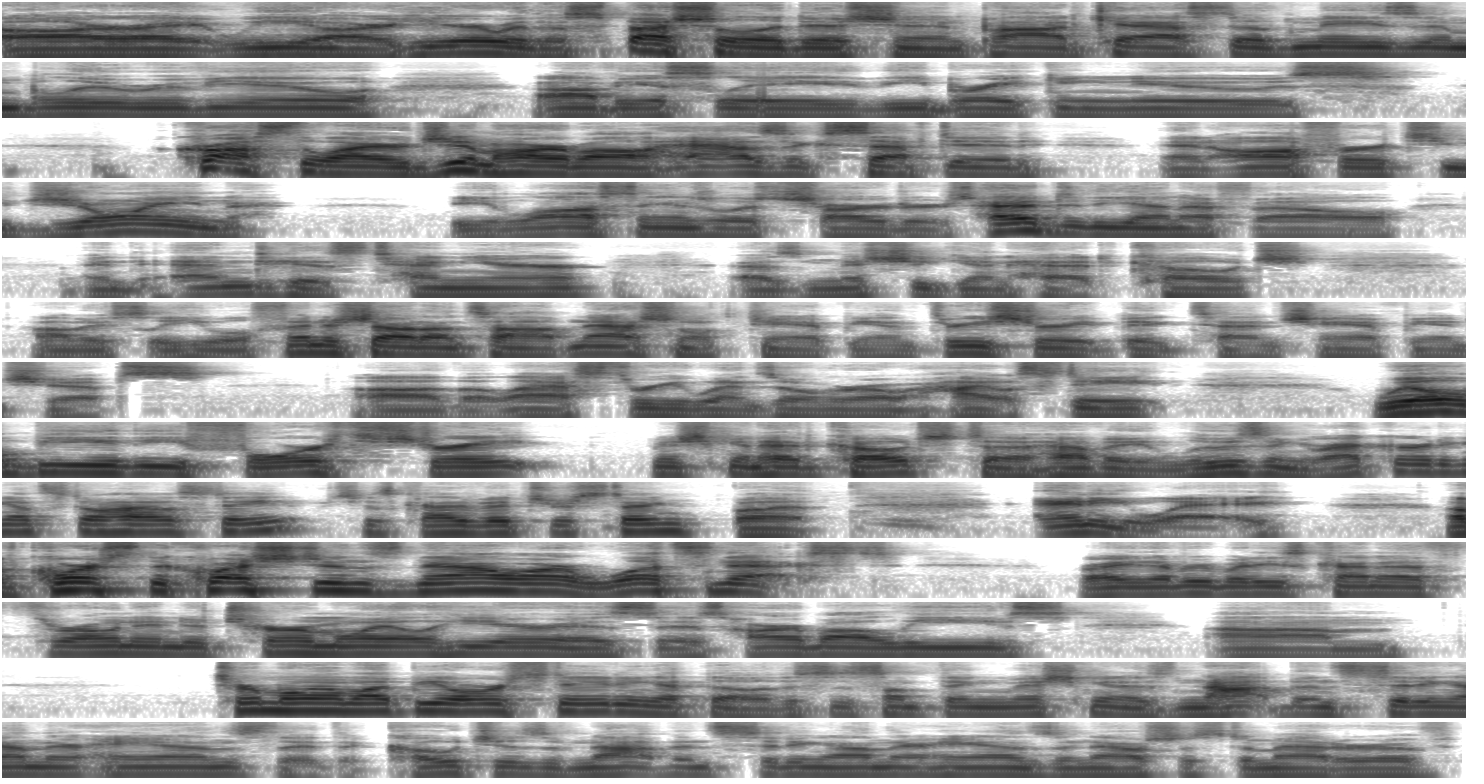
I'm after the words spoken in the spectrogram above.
All right, we are here with a special edition podcast of Maize and Blue Review. Obviously, the breaking news across the wire Jim Harbaugh has accepted an offer to join the Los Angeles Chargers, head to the NFL, and end his tenure as Michigan head coach. Obviously, he will finish out on top, national champion, three straight Big Ten championships. Uh, the last three wins over Ohio State will be the fourth straight Michigan head coach to have a losing record against Ohio State, which is kind of interesting. But anyway, of course, the questions now are what's next, right? Everybody's kind of thrown into turmoil here as, as Harbaugh leaves. Um, turmoil might be overstating it, though. This is something Michigan has not been sitting on their hands. The, the coaches have not been sitting on their hands, and now it's just a matter of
